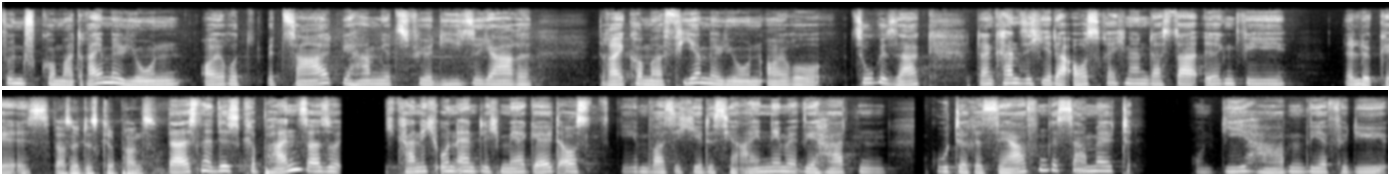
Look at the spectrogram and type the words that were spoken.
5,3 Millionen Euro bezahlt, wir haben jetzt für diese Jahre 3,4 Millionen Euro zugesagt, dann kann sich jeder ausrechnen, dass da irgendwie eine Lücke ist. Da ist eine Diskrepanz. Da ist eine Diskrepanz. Also ich kann nicht unendlich mehr Geld ausgeben, was ich jedes Jahr einnehme. Wir hatten gute Reserven gesammelt und die haben wir für die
